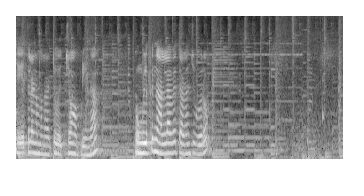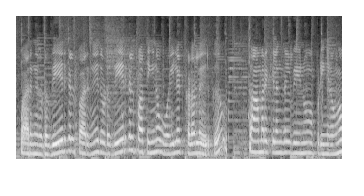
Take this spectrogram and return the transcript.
சேத்தில் நம்ம நட்டு வச்சோம் அப்படின்னா உங்களுக்கு நல்லாவே தளைஞ்சு வரும். பாருங்கள் இதோட வேர்கள் பாருங்கள் இதோட வேர்கள் பார்த்தீங்கன்னா ஒய்லட் கலரில் இருக்குது தாமரை கிழங்குகள் வேணும் அப்படிங்கிறவங்க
